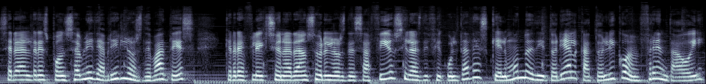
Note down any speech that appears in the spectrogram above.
será el responsable de abrir los debates que reflexionarán sobre los desafíos y las dificultades que el mundo editorial católico enfrenta hoy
